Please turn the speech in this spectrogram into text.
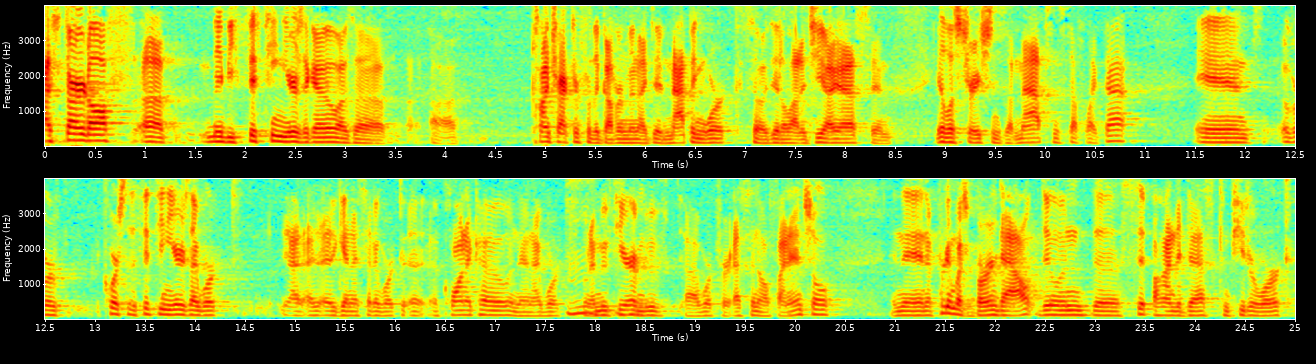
I started off uh, maybe 15 years ago. I was a, a contractor for the government. I did mapping work, so I did a lot of GIS and illustrations of maps and stuff like that. And over the course of the 15 years, I worked. I, I- again, I said I worked at, at Quantico, and then I worked when I moved here. I moved uh, worked for SNL Financial, and then I pretty much burned out doing the sit behind the desk computer work,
